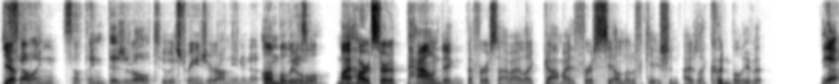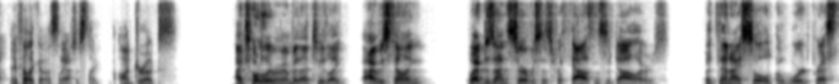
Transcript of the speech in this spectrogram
yep. selling something digital to a stranger on the internet. Unbelievable. Amazing. My heart started pounding the first time I like got my first sale notification. I like couldn't believe it. Yeah. I felt like I was like yeah. just like on drugs. I totally remember that too. Like I was selling web design services for thousands of dollars, but then I sold a WordPress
